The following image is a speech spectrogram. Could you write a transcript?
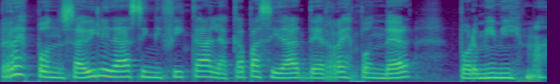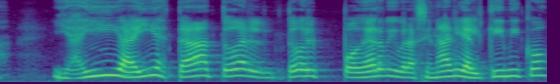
Responsabilidad significa la capacidad de responder por mí misma. Y ahí, ahí está todo el, todo el poder vibracional y alquímico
